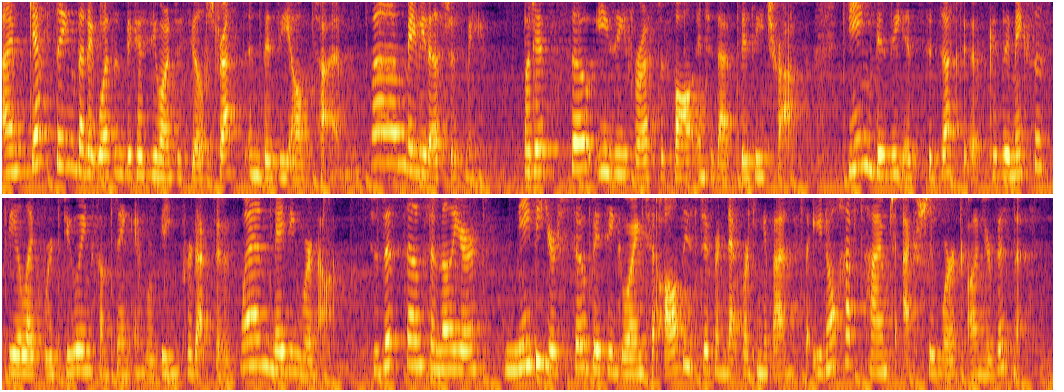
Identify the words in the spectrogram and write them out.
I'm guessing that it wasn't because you want to feel stressed and busy all the time. Uh, maybe that's just me. But it's so easy for us to fall into that busy trap. Being busy is seductive because it makes us feel like we're doing something and we're being productive when maybe we're not. Does this sound familiar? Maybe you're so busy going to all these different networking events that you don't have time to actually work on your business.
